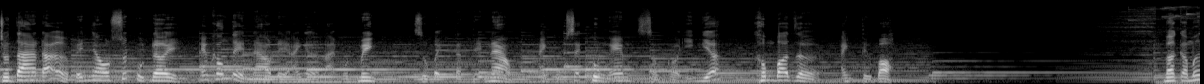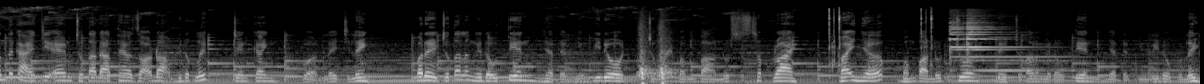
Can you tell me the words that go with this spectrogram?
Chúng ta đã ở bên nhau suốt cuộc đời, em không thể nào để anh ở lại một mình. Dù bệnh tật thế nào, anh cũng sẽ cùng em sống có ý nghĩa không bao giờ anh từ bỏ. Và cảm ơn tất cả anh chị em chúng ta đã theo dõi đoạn video clip trên kênh của Lê Chí Linh. Và để chúng ta là người đầu tiên nhận được những video, chúng ta hãy bấm vào nút subscribe và hãy nhớ bấm vào nút chuông để chúng ta là người đầu tiên nhận được những video của Linh.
